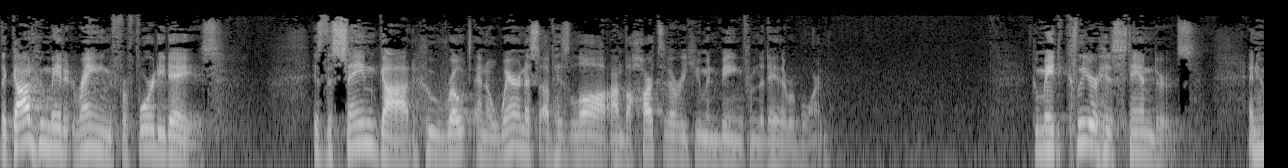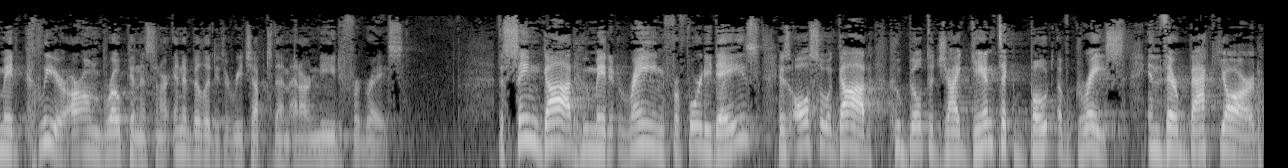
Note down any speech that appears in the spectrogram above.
The God who made it rain for 40 days is the same God who wrote an awareness of his law on the hearts of every human being from the day they were born, who made clear his standards, and who made clear our own brokenness and our inability to reach up to them and our need for grace. The same God who made it rain for 40 days is also a God who built a gigantic boat of grace in their backyard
